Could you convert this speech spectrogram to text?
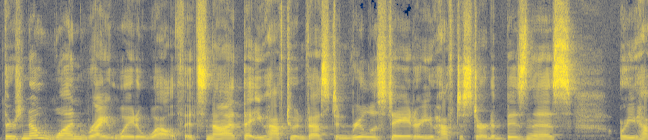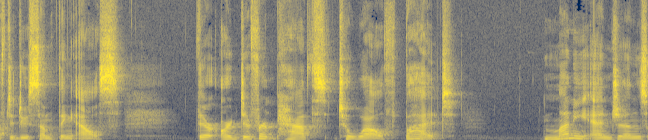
There's no one right way to wealth. It's not that you have to invest in real estate or you have to start a business or you have to do something else. There are different paths to wealth, but money engines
